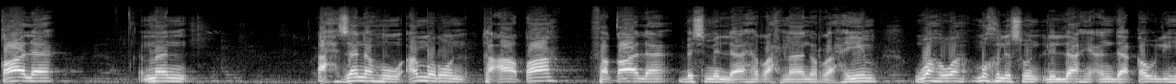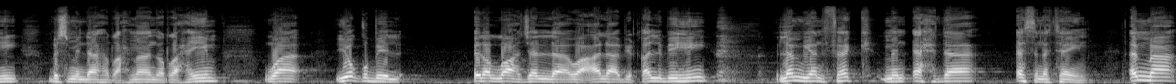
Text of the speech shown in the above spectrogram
قال من أحزنه أمر تعاطاه فقال بسم الله الرحمن الرحيم وهو مخلص لله عند قوله بسم الله الرحمن الرحيم ويقبل إلى الله جل وعلا بقلبه لم ينفك من إحدى اثنتين إما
